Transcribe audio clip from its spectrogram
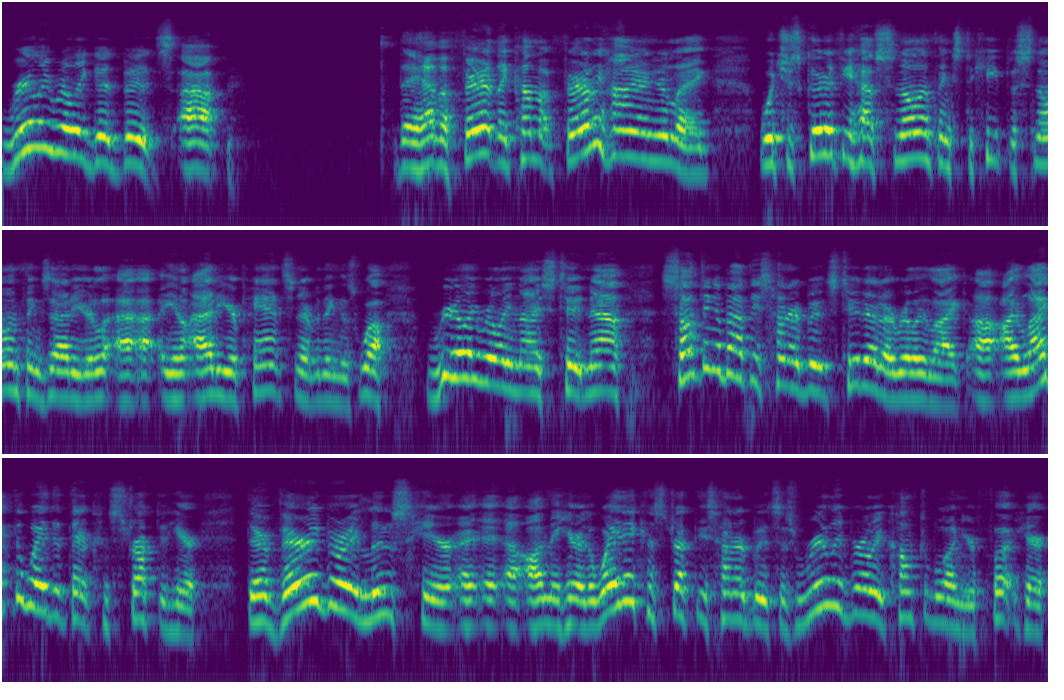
Really really good boots. They have a fair. They come up fairly high on your leg, which is good if you have snow and things to keep the snow and things out of your, uh, uh, you know, out of your pants and everything as well. Really, really nice too. Now, something about these Hunter boots too that I really like. Uh, I like the way that they're constructed here. They're very, very loose here uh, uh, on the here. The way they construct these Hunter boots is really, really comfortable on your foot here.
